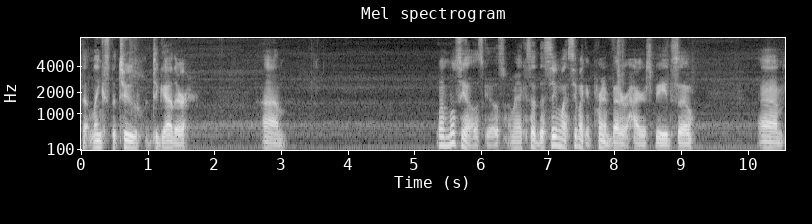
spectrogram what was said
that links the two together. Um, well, we'll see how this goes. I mean, like I said, this seemed like seemed like it printed better at higher speed, so. Um,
